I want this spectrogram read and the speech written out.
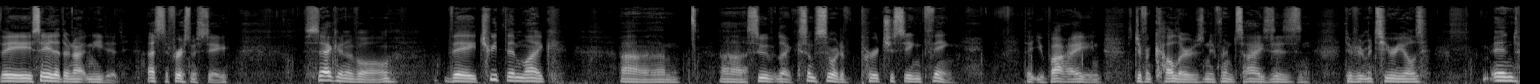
they say that they're not needed. That's the first mistake. Second of all, they treat them like um, uh, like some sort of purchasing thing that you buy in different colors and different sizes and different materials. And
